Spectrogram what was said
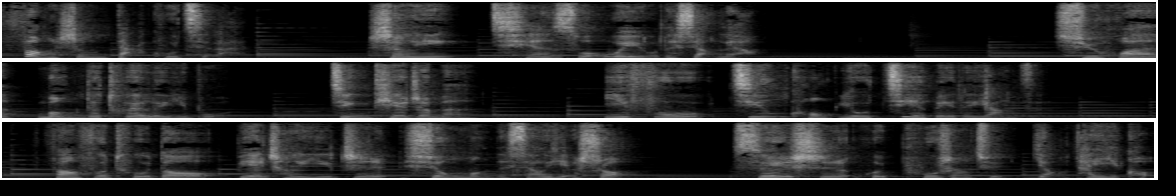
放声大哭起来，声音前所未有的响亮。徐焕猛地退了一步，紧贴着门，一副惊恐又戒备的样子，仿佛土豆变成一只凶猛的小野兽，随时会扑上去咬他一口。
